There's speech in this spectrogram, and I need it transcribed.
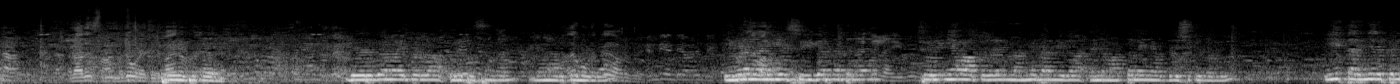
സാധാരണ ദീർഘമായിട്ടുള്ള ഒരു പ്രസംഗം ഇവിടെ നൽകിയ സ്വീകരണത്തിന് ചുരുങ്ങിയ വാക്കുകളിൽ നന്ദി പറയുക എന്ന് മാത്രമേ ഞാൻ ഉദ്ദേശിക്കുന്നുള്ളൂ. ഈ തെരഞ്ഞെടുപ്പിൽ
